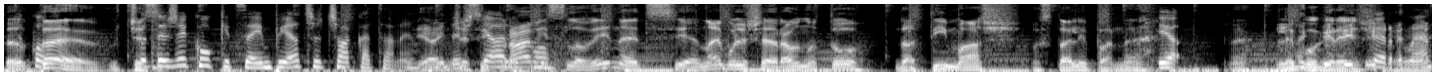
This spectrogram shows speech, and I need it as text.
To, Tako. to je, če si te že kokice in pijača čakata. Ne? Ja, in če si tja pravi lepo. slovenec, je najboljše ravno to, da ti imaš, ostali pa ne. Ja, ne. Lepo greš, ker ne.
